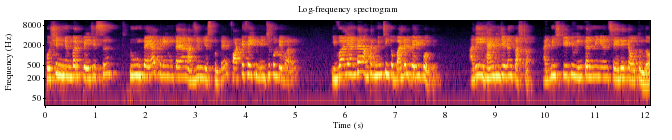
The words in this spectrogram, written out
క్వశ్చన్ నెంబర్ పేజెస్ టూ ఉంటాయా త్రీ ఉంటాయా అని అజ్యూమ్ చేసుకుంటే ఫార్టీ ఫైవ్కి మించకుండా ఇవ్వాలి. ఇవ్వాలి అంటే అంతకు మించి ఇంకా బండలు పెరిగిపోతుంది అది హ్యాండిల్ చేయడం కష్టం. అడ్మినిస్ట్రేటివ్ ఇన్కన్వీనియన్స్ ఏదైతే అవుతుందో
